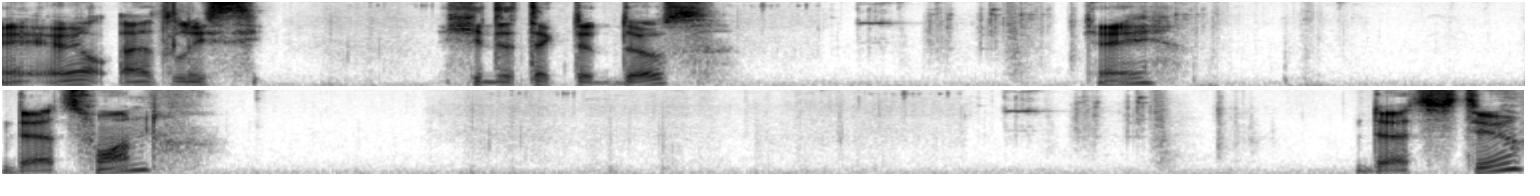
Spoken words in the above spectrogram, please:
Okay, well, at least he detected those. Okay. That's one. That's two.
